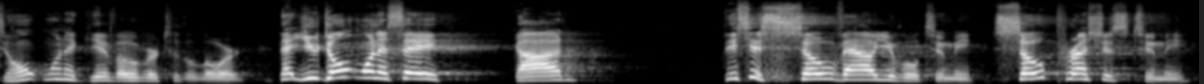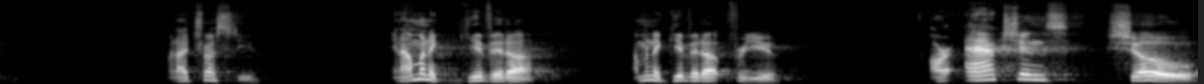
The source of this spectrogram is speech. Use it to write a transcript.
don't want to give over to the Lord? That you don't want to say, God, this is so valuable to me, so precious to me, but I trust you. And I'm going to give it up. I'm going to give it up for you. Our actions show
